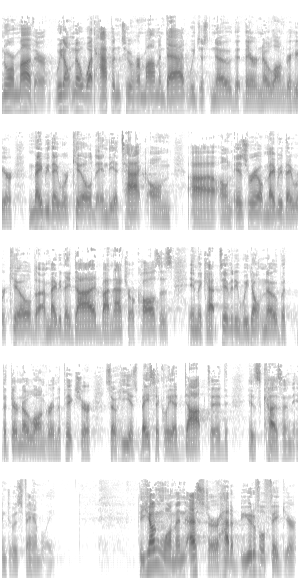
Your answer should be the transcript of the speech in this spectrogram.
nor mother. We don't know what happened to her mom and dad. We just know that they're no longer here. Maybe they were killed in the attack on uh, on Israel. Maybe they were killed. Uh, maybe they died by natural causes in the captivity. We don't know, but but they're no longer in the picture. So he has basically adopted his cousin into his family. The young woman Esther had a beautiful figure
